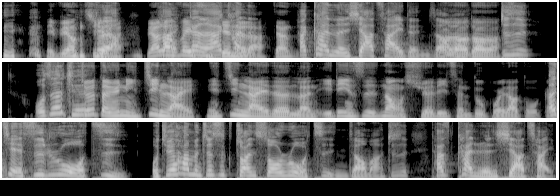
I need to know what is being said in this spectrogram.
你不用去了，啊、不要浪费时间了啦。这样子，他看人下菜的，你知道吗？对对对，就是我真的觉得，就等于你进来，你进来的人一定是那种学历程度不会到多高，而且是弱智。我觉得他们就是专收弱智，你知道吗？就是他是看人下菜，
